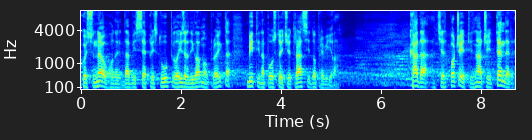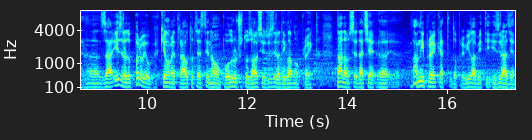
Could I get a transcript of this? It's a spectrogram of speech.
koje su neophodne da bi se pristupilo izradi glavnog projekta biti na postojećoj trasi do Previla kada će početi znači, tender eh, za izradu prvog kilometra autoceste na ovom području, to zavisi od izrade glavnog projekta. Nadam se da će eh, glavni projekat do Previla biti izrađen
